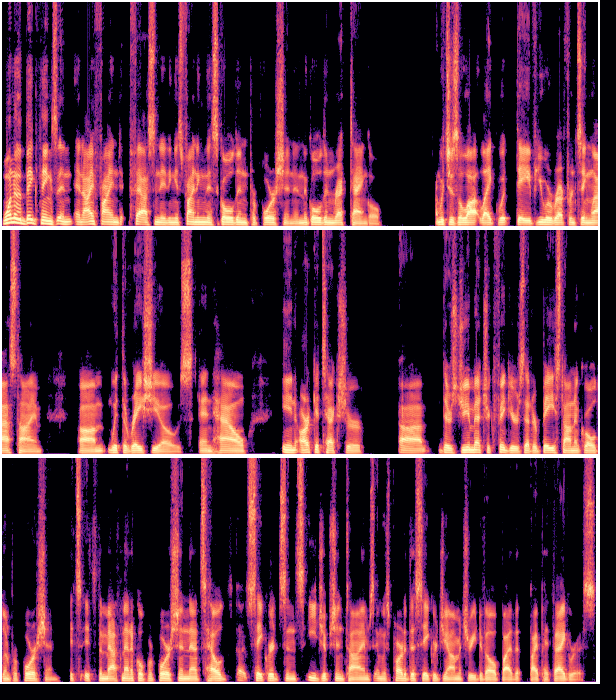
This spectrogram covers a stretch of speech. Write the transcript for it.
one of the big things and and I find fascinating is finding this golden proportion and the golden rectangle, which is a lot like what Dave you were referencing last time um, with the ratios and how in architecture uh, there's geometric figures that are based on a golden proportion. It's it's the mathematical proportion that's held uh, sacred since Egyptian times and was part of the sacred geometry developed by the by Pythagoras.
